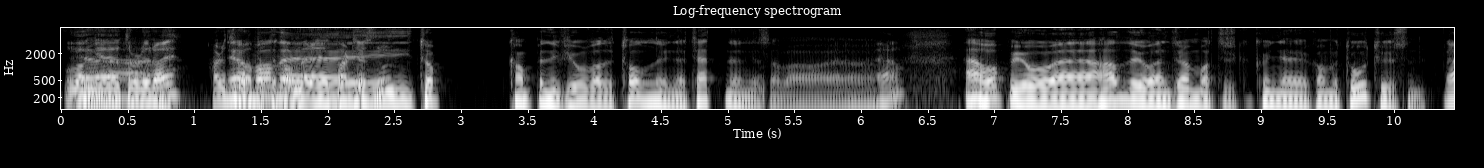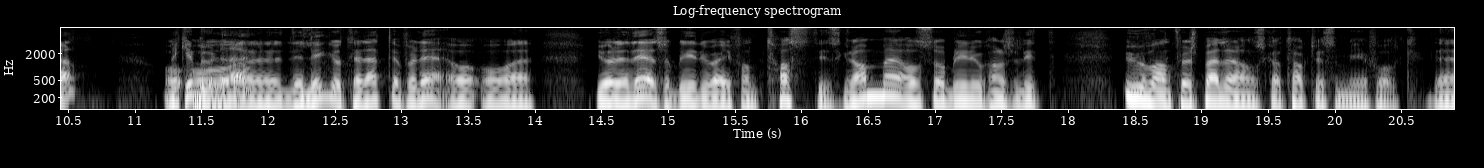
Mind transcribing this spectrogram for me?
Hvor mange Ja. tror du, Roy? Har du Ja, på at det kommer et par tusen? I toppkampen i fjor var det 1200-1300 som var eh, Ja. Jeg håper jo Jeg hadde jo en drøm at det skulle kunne komme 2000. ja. Og, Det mulig, og eh, det ligger jo til rette for det. Og, og gjør gjøre det, så blir det jo ei fantastisk ramme, og så blir det jo kanskje litt uvant for spillerne å skal takle så mye folk. Det,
